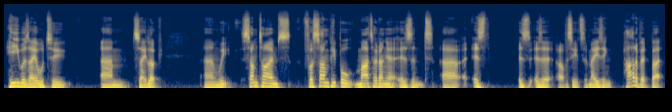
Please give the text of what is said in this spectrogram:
he was able to um, say, look, um, we sometimes for some people mātauranga isn't uh, is is is a, obviously it's an amazing part of it. But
